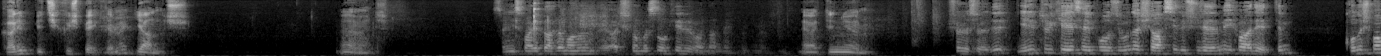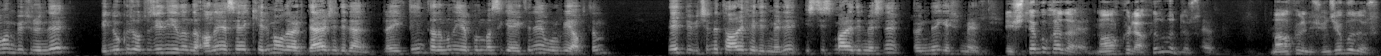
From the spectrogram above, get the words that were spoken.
garip bir çıkış beklemek yanlış. Evet. Sayın İsmail Kahraman'ın e, açıklamasını okuyabilirim Adnan Bey. Evet dinliyorum. Şöyle söyledi. Yeni Türkiye Sempozyumunda şahsi düşüncelerimi ifade ettim. Konuşmamın bütününde 1937 yılında anayasaya kelime olarak derc edilen laikliğin tanımının yapılması gerektiğine vurgu yaptım. Net bir biçimde tarif edilmeli, istismar edilmesine önüne geçilmelidir. İşte bu kadar. Evet. Makul akıl budur. Evet. Makul düşünce budur.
